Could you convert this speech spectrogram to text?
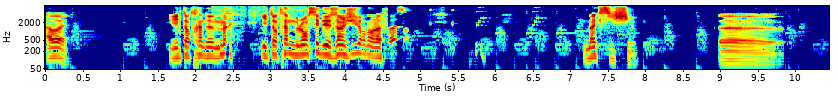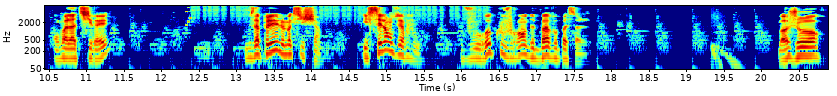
Ah ouais. Il est en train de. Il est en train de me lancer des injures dans la face. Maxi chien. Euh, on va l'attirer. Vous appelez le maxi chien. Il s'élance vers vous, vous recouvrant de bave au passage. Bonjour.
